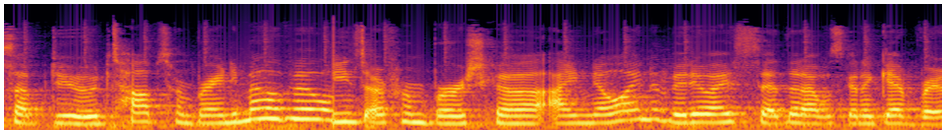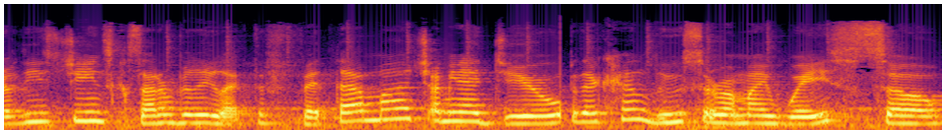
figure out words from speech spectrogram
subdued tops from Brandy Melville. Jeans are from Bershka. I know in a video I said that I was gonna get rid of these jeans because I don't really like the fit that much. I mean, I do, but they're kind of loose around my waist, so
